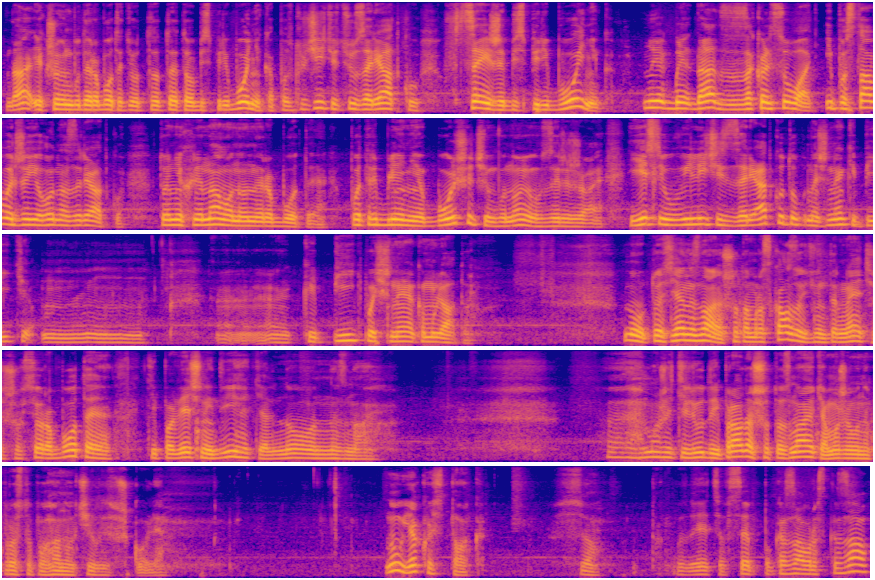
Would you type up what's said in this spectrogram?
Да, якщо він буде працювати от, от этого безперебойника, підключити цю зарядку в цей же безперебойник, ну якби да, закольцувати і поставити же його на зарядку, то ніхрена воно не працює. Потреблення більше, чим воно його заряджає. Якщо увеличить зарядку, то почне кипіти, е, кипіть почне акумулятор. Ну, то есть я не знаю, що там розказують в інтернеті, що все працює, типа вічний двигатель, ну не знаю. Е, Може ті люди і правда що то знають, а може вони просто погано вчились в школі. Ну, якось так. Все. Так, здається, все показав, розказав.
